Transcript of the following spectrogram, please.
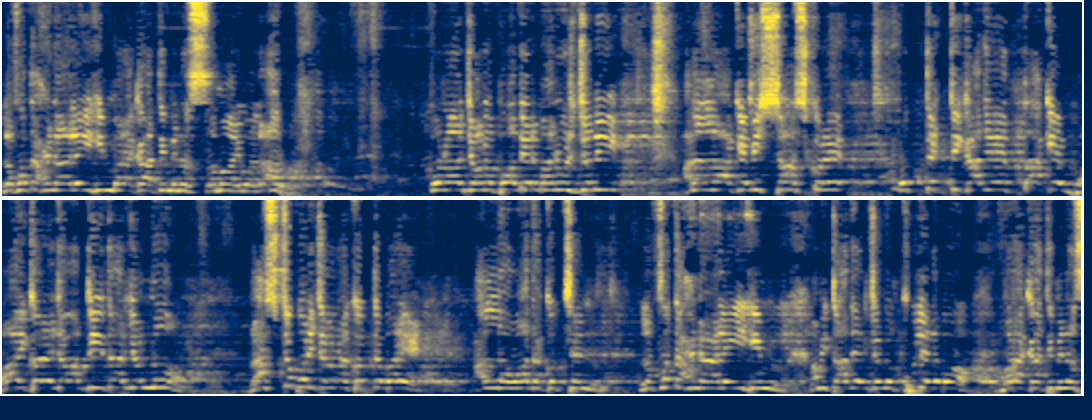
لفتحنا عليهم بركات من السماء والأرض কোন জনপদের মানুষ যদি আল্লাহকে বিশ্বাস করে প্রত্যেকটি কাজে তাকে ভয় করে জবাবদিহিতার জন্য রাষ্ট্র পরিচালনা করতে পারে। আল্লাহ ওয়াদা করছেন, লাফাতাহনা আলাইহিম আমি তাদের জন্য খুলে দেব। বারাকাতি মিনাস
